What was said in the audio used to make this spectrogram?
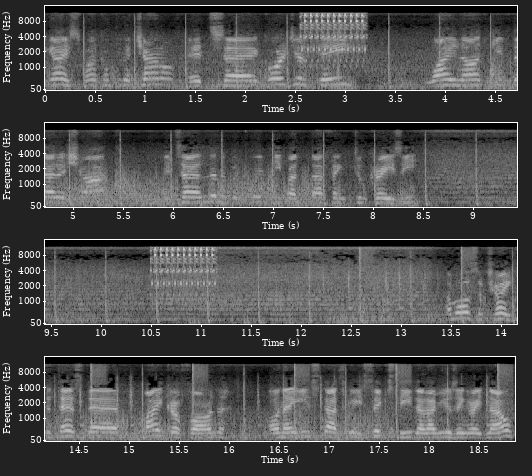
guys, welcome to the channel. It's a gorgeous day. Why not give that a shot? It's a little bit windy, but nothing too crazy. I'm also trying to test the microphone on an Insta360 that I'm using right now.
